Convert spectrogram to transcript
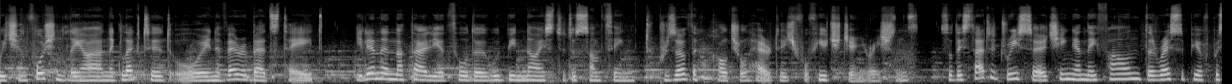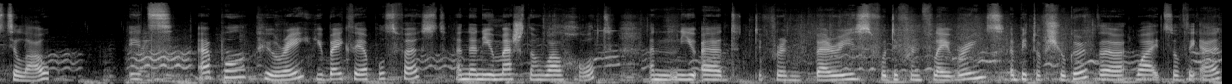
which unfortunately are neglected or in a very bad state Elena and Natalia thought that it would be nice to do something to preserve the cultural heritage for future generations. So they started researching and they found the recipe of pastila. It's apple puree. You bake the apples first and then you mash them while hot and you add different berries for different flavorings, a bit of sugar, the whites of the egg,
